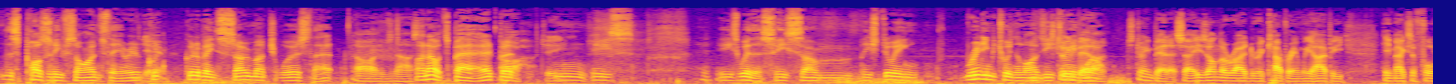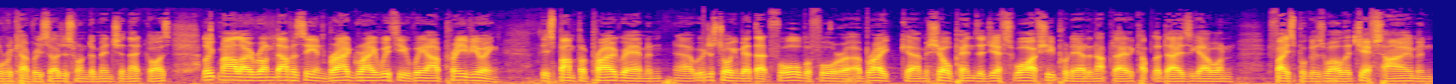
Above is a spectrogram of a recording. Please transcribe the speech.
there's positive signs there. It Yeah. could could have been so much worse. That oh, he was nasty. I know it's bad, but Oh, mm, he's he's with us. He's um he's doing reading between the lines. He's, doing, better. well. He's doing better. So he's on the road to recovery, and we hope he, he makes a full recovery. So I just wanted to mention that, guys. Luke Marlow, Ron Duffy, and Brad Gray with you. We are previewing this bumper program. And uh, we were just talking about that fall before a, break. Uh, Michelle Penza, Jeff's wife, she put out an update a couple of days ago on Facebook as well that Jeff's home and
